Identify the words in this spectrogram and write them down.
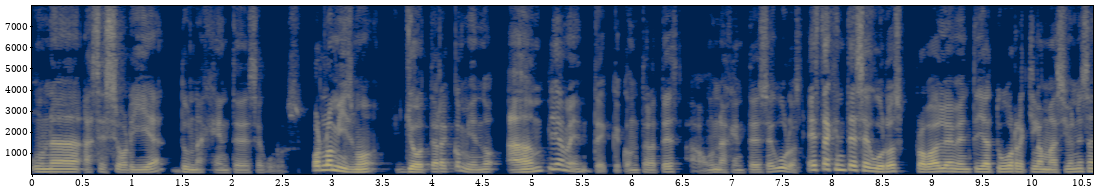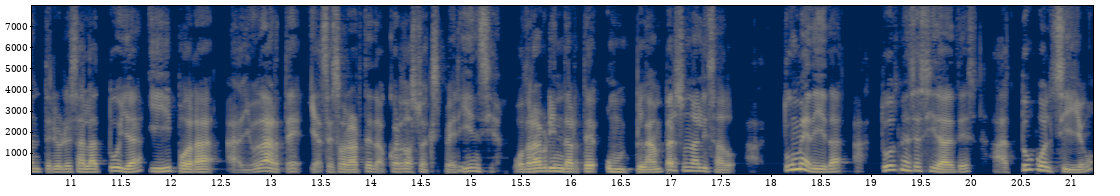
una asesoría de un agente de seguros. Por lo mismo, yo te recomiendo ampliamente que contrates a un agente de seguros. Este agente de seguros probablemente ya tuvo reclamaciones anteriores a la tuya y podrá ayudarte y asesorarte de acuerdo a su experiencia. Podrá brindarte un plan personalizado a tu medida, a tus necesidades, a tu bolsillo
